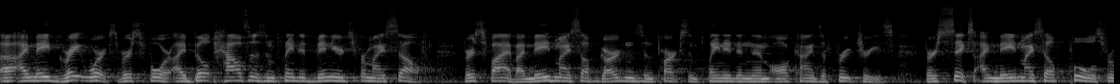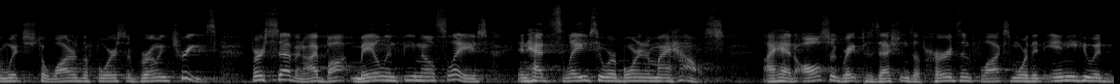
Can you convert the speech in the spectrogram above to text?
Uh, I made great works. Verse 4 I built houses and planted vineyards for myself. Verse 5 I made myself gardens and parks and planted in them all kinds of fruit trees. Verse 6 I made myself pools from which to water the forest of growing trees. Verse 7 I bought male and female slaves and had slaves who were born in my house. I had also great possessions of herds and flocks, more than any who had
